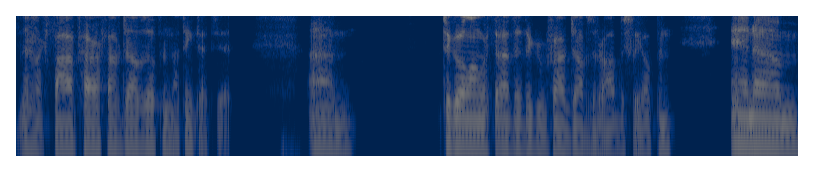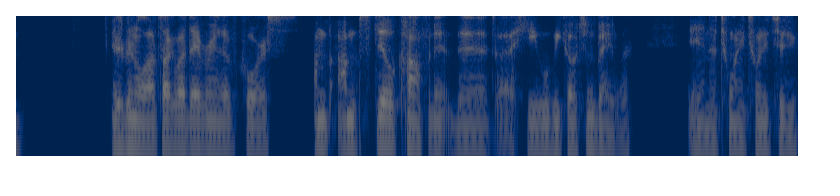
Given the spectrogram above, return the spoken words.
there's like five Power Five jobs open. I think that's it. Um, to go along with the other the Group Five jobs that are obviously open, and um, there's been a lot of talk about Dave Aranda, of course. I'm I'm still confident that uh, he will be coaching Baylor in a 2022.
